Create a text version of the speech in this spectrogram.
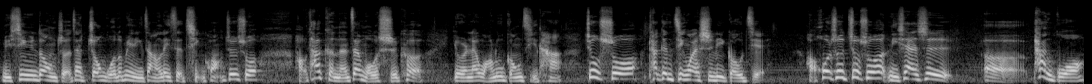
女性运动者在中国都面临这样类似的情况，就是说，好，她可能在某个时刻有人来网络攻击她，就说她跟境外势力勾结，好，或者说就说你现在是呃叛国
